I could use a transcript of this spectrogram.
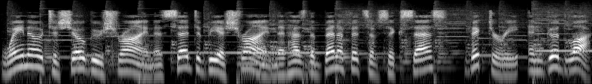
Ueno Toshogu Shrine is said to be a shrine that has the benefits of success, victory, and good luck.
